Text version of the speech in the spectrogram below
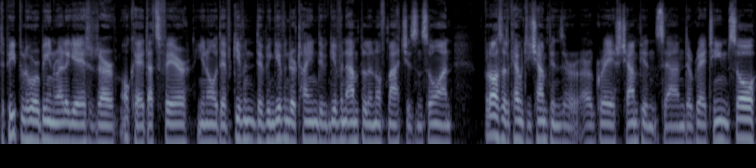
the people who are being relegated are okay, that's fair. You know, they've given they've been given their time, they've given ample enough matches and so on. But also the county champions are, are great champions and they're great teams. So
